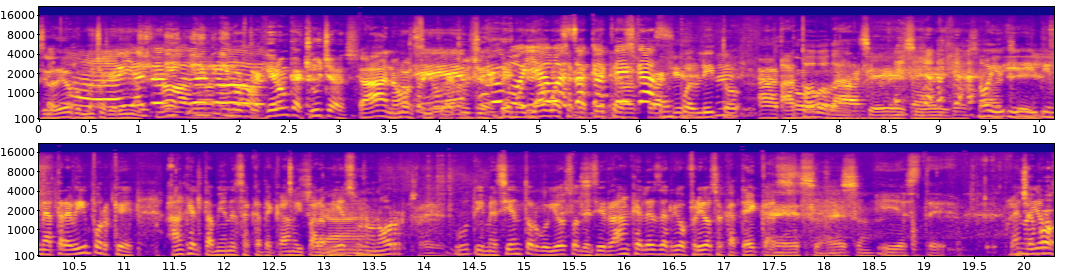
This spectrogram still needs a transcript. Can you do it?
se lo digo con mucho cariño. y, nos trajeron cachuchas. Ah, no, sí, cachuchas. De Moyagua, Zacatecas, un pueblito a, todo dar. Sí, sí. no, y, y, me atreví porque Ángel también es zacatecano y para mí es un honor. y me siento orgulloso de decir Ángel es de Río Frío, Zacatecas. Eso, eso. Y este. Bueno,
